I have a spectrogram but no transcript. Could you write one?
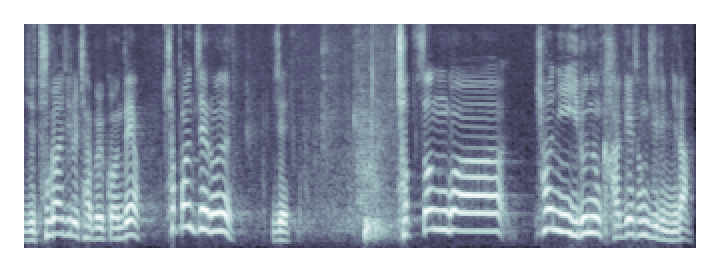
이제 두 가지를 잡을 건데요. 첫 번째로는 이제 접선과 현이 이루는 각의 성질입니다.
